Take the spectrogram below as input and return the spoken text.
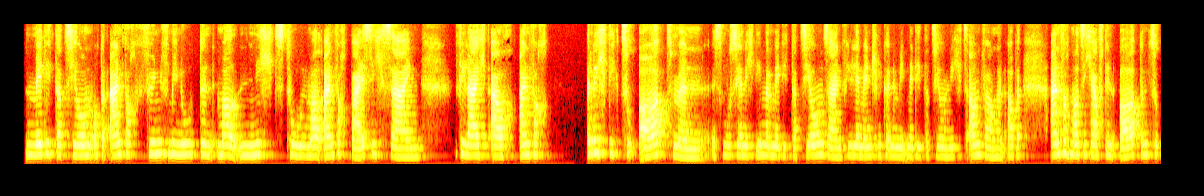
Meditation oder einfach fünf Minuten mal nichts tun, mal einfach bei sich sein, vielleicht auch einfach richtig zu atmen. Es muss ja nicht immer Meditation sein. Viele Menschen können mit Meditation nichts anfangen, aber einfach mal sich auf den Atem zu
